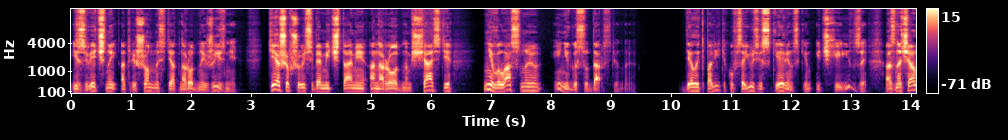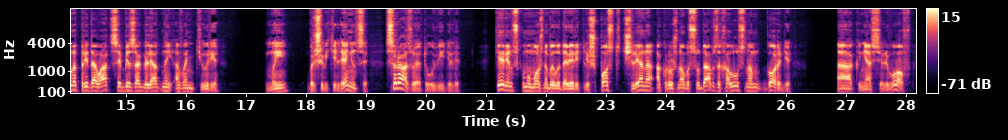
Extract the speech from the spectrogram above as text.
извечной отрешенности от народной жизни — тешившую себя мечтами о народном счастье, не властную и не государственную. Делать политику в союзе с Керенским и Чхеидзе означало предаваться безоглядной авантюре. Мы, большевики-ленинцы, сразу это увидели. Керенскому можно было доверить лишь пост члена окружного суда в захолустном городе, а князь Львов —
